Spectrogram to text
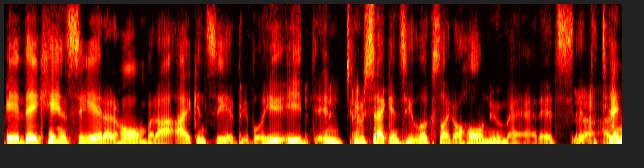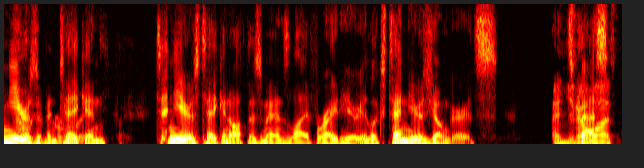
Hey, they can't see it at home, but I, I can see it, people. He he in two seconds he looks like a whole new man. It's Yeah, I ten years have been great. taken, ten years taken off this man's life right here. He looks ten years younger. It's And you it's know what? fascinating.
